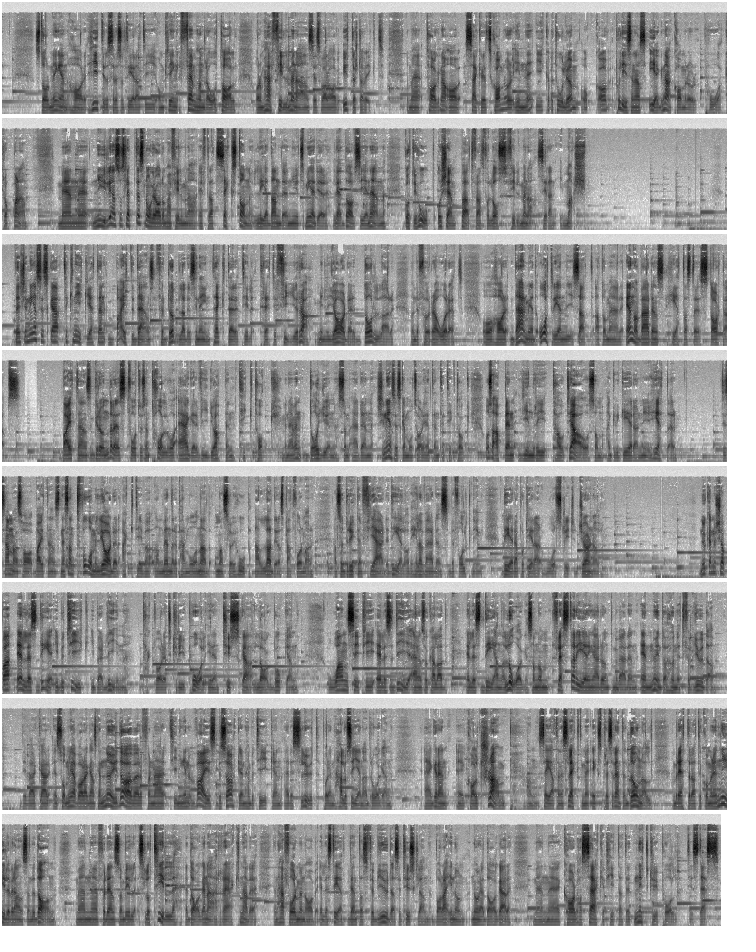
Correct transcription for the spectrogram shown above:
Stormningen har hittills resulterat i omkring 500 åtal och de här filmerna anses vara av yttersta vikt. De är tagna av säkerhetskameror inne i Kapitolium och av polisernas egna kameror på kropparna. Men eh, nyligen så släpptes några av de här filmerna efter att 16 ledande nyhetsmedier, ledda av CNN, gått ihop och kämpat för att få loss filmerna sedan i mars. Den kinesiska teknikjätten ByteDance fördubblade sina intäkter till 34 miljarder dollar under förra året och har därmed återigen visat att de är en av världens hetaste startups. ByteDance grundades 2012 och äger videoappen TikTok, men även Douyin som är den kinesiska motsvarigheten till TikTok och så appen Jinri Taotiao som aggregerar nyheter. Tillsammans har ByteDance nästan 2 miljarder aktiva användare per månad om man slår ihop alla deras plattformar, alltså drygt en fjärdedel av hela världens befolkning. Det rapporterar Wall Street Journal. Nu kan du köpa LSD i butik i Berlin tack vare ett kryphål i den tyska lagboken. 1CP-LSD är en så kallad LSD-analog som de flesta regeringar runt om i världen ännu inte har hunnit förbjuda. Det verkar eh, somliga vara ganska nöjda över för när tidningen Vice besöker den här butiken är det slut på den hallucinogena drogen. Ägaren, Carl Trump, han säger att han är släkt med ex-presidenten Donald. Han berättar att det kommer en ny leverans under dagen. Men eh, för den som vill slå till är dagarna räknade. Den här formen av LSD väntas förbjudas i Tyskland bara inom några dagar. Men eh, Carl har säkert hittat ett nytt kryphål tills dess.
